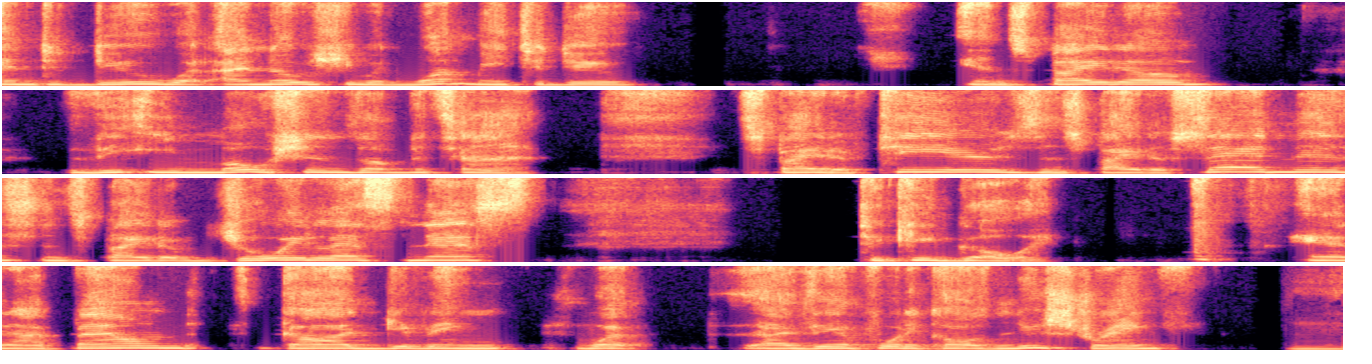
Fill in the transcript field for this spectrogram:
and to do what I know she would want me to do in spite of the emotions of the time, in spite of tears, in spite of sadness, in spite of joylessness, to keep going. And I found God giving what Isaiah 40 calls new strength mm.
